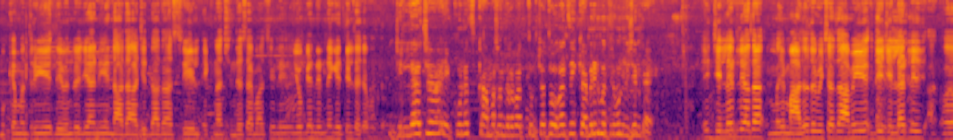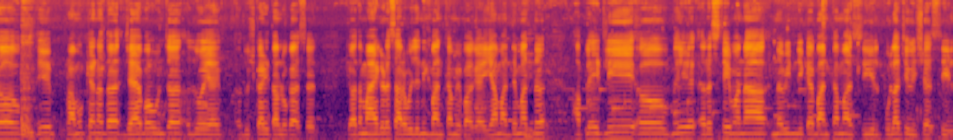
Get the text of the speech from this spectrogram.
मुख्यमंत्री देवेंद्रजी आणि दादा अजितदादा असतील एकनाथ शिंदे साहेब असतील हे योग्य निर्णय घेतील त्याच्याबद्दल. जिल्ह्याच्या एकूणच कामासंदर्भात तुमच्या दोघांचे कॅबिनेट मंत्री म्हणून विजन काय? जिल्ह्यातली आता म्हणजे माझा जर विचार तर आम्ही जे जिल्ह्यातले जे प्रामुख्यानं आता जयाभाऊंचा जो आहे दुष्काळी तालुका असेल किंवा आता माझ्याकडे सार्वजनिक बांधकाम विभाग आहे या माध्यमातून आपल्या इथली म्हणजे रस्ते म्हणा नवीन जे काय बांधकामं असतील पुलाचे विषय असतील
